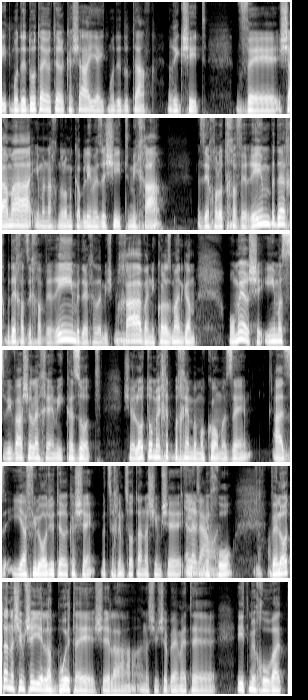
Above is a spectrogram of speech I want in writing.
ההתמודדות היותר קשה היא ההתמודדות הרגשית. ושם, אם אנחנו לא מקבלים איזושהי תמיכה, אז זה יכול להיות חברים בדרך, בדרך כלל זה חברים, בדרך כלל זה משפחה, mm-hmm. ואני כל הזמן גם אומר שאם הסביבה שלכם היא כזאת, שלא תומכת בכם במקום הזה, אז יהיה אפילו עוד יותר קשה, וצריך למצוא את האנשים שיתמכו, נכון. ולא את האנשים שילבו את האש, אלא אנשים שבאמת אה, יתמכו. ואת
